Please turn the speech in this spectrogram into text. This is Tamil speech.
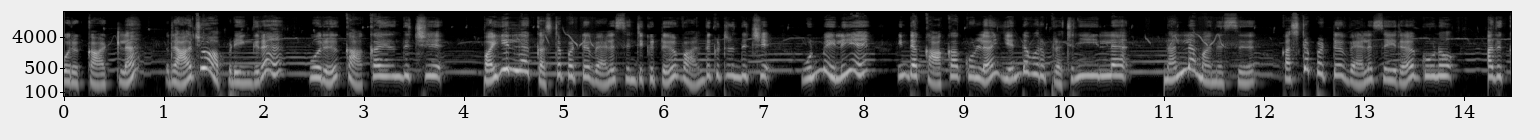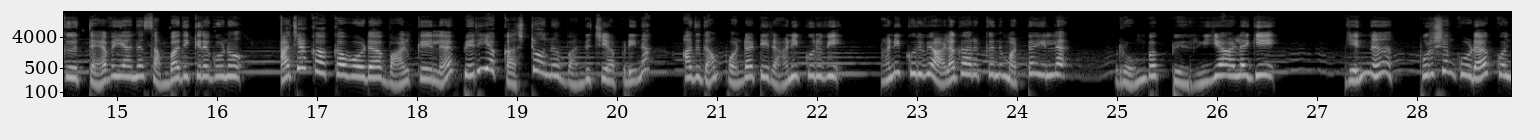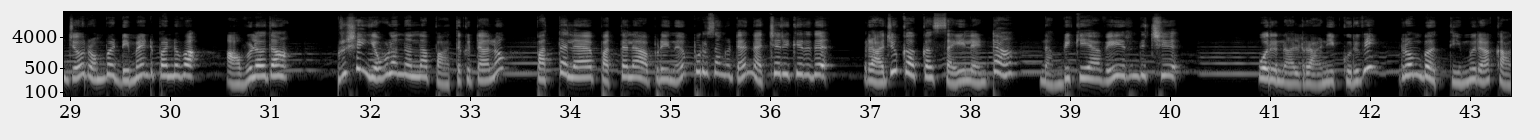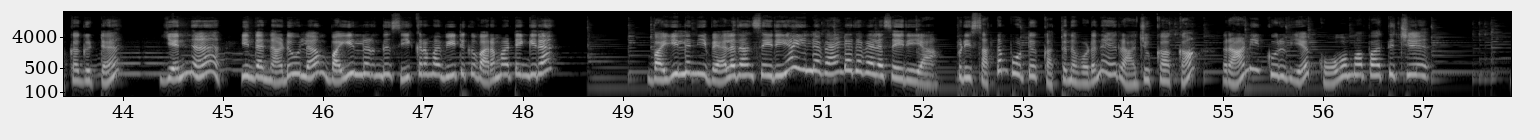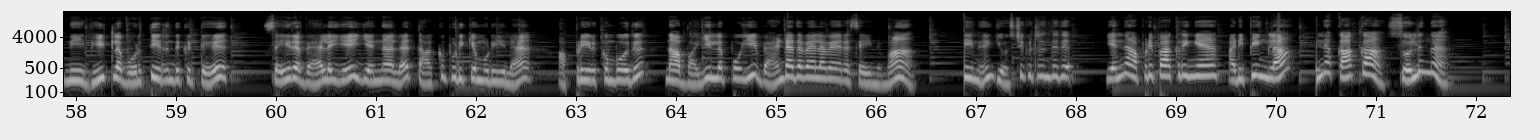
ஒரு காட்டுல ராஜு அப்படிங்கிற ஒரு காக்கா இருந்துச்சு. பையில கஷ்டப்பட்டு வேலை செஞ்சுக்கிட்டு வாழ்ந்துகிட்டு இருந்துச்சு. உண்மையிலேயே இந்த காக்காக்குள்ள எந்த ஒரு பிரச்சனையும் இல்ல. நல்ல மனசு கஷ்டப்பட்டு வேலை செய்யற குணம் அதுக்கு தேவையான சம்பாதிக்கிற குணம். ராஜா காக்காவோட வாழ்க்கையில பெரிய கஷ்டம்னு வந்துச்சு அப்படின்னா அதுதான் பொண்டாட்டி ராணிக்குருவி ராணிக்குருவி அழகா இருக்குன்னு மட்டும் இல்ல ரொம்ப பெரிய அழகி. என்ன புருஷன் கூட கொஞ்சம் ரொம்ப டிமாண்ட் பண்ணுவா. அவ்வளோதான் புருஷன் எவ்வளவு நல்லா பாத்துக்கிட்டாலும் பத்தல பத்தல அப்படின்னு புருஷங்கிட்ட நச்சரிக்கிறது. ராஜு காக்கா சைலண்டா நம்பிக்கையாவே இருந்துச்சு. ஒரு நாள் ராணி குருவி ரொம்ப திமிரா காக்கா கிட்ட என்ன இந்த நடுவுல வயல்ல இருந்து சீக்கிரமா வீட்டுக்கு வரமாட்டேங்கிற? வயல்ல நீ வேலைதான் செய்றியா இல்ல வேண்டாத வேலை செய்றியா? இப்படி சத்தம் போட்டு கத்துன உடனே ராஜு காக்கா ராணி குருவிய கோவமா பாத்துச்சு நீ வீட்ல ஒருத்தி இருந்துகிட்டு செய்யற வேலையே என்னால தாக்கு பிடிக்க முடியல. அப்படி இருக்கும்போது நான் வயல்ல போய் வேண்டாத வேலை வேற செய்யணுமா? அப்படின்னு யோசிச்சுக்கிட்டு இருந்தது. என்ன அப்படி பாக்குறீங்க? அடிப்பீங்களா? என்ன காக்கா? சொல்லுங்க.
